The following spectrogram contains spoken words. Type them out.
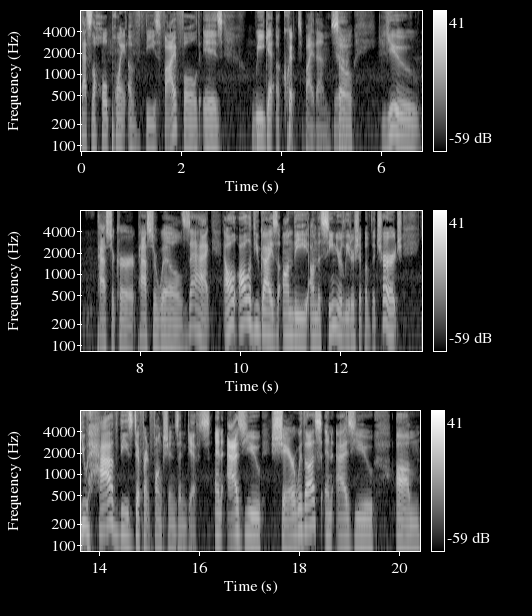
that's the whole point of these fivefold is we get equipped by them. So you, Pastor Kurt, Pastor Will, Zach, all all of you guys on the on the senior leadership of the church, you have these different functions and gifts, and as you share with us, and as you, um,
